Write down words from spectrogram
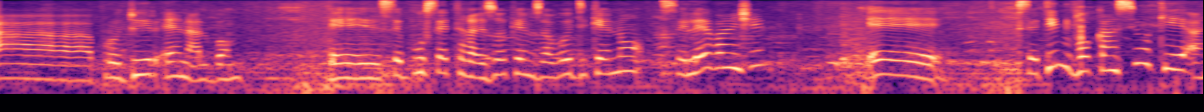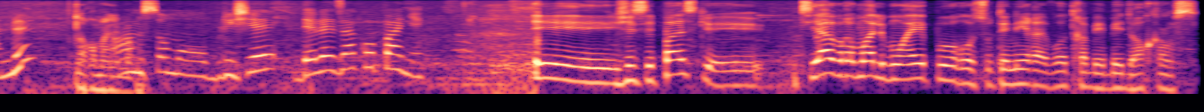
à produire un album. Et c'est pour cette raison que nous avons dit que non, c'est l'évangile. Et c'est une vocation qui est à nous. Normalement. Alors, nous sommes obligés de les accompagner. Et je ne sais pas, est-ce que tu as vraiment les moyens pour soutenir votre bébé Dorcas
